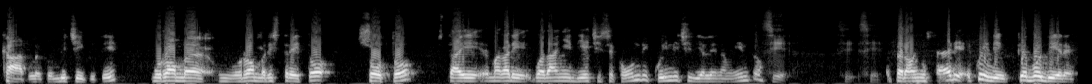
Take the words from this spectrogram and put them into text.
curl con bicipiti, un ROM, un ROM ristretto sotto stai, magari guadagni 10 secondi, 15 di allenamento sì, sì, sì. per ogni serie. E quindi che vuol dire?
